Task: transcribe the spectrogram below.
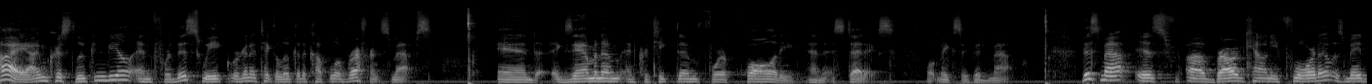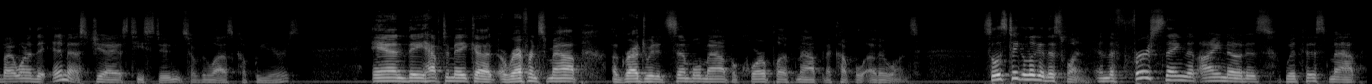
Hi, I'm Chris Lukenbiel, and for this week, we're going to take a look at a couple of reference maps and examine them and critique them for quality and aesthetics, what makes a good map. This map is uh, Broward County, Florida. It was made by one of the MSGIST students over the last couple years. And they have to make a, a, reference map, a graduated symbol map, a choropleth map, and a couple other ones. So let's take a look at this one. And the first thing that I notice with this map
